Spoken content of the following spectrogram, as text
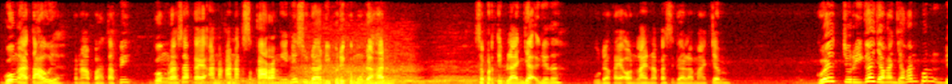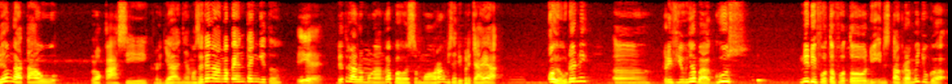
gue nggak tahu ya kenapa tapi gue ngerasa kayak anak-anak sekarang ini sudah diberi kemudahan. Seperti belanja gitu udah kayak online apa segala macem gue curiga jangan-jangan pun dia nggak tahu lokasi kerjanya. Maksudnya nganggap enteng gitu. Iya. Dia terlalu menganggap bahwa semua orang bisa dipercaya. Oh ya udah nih eh, reviewnya bagus. Ini di foto-foto di Instagramnya juga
